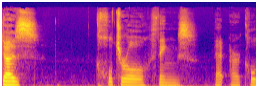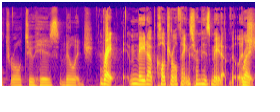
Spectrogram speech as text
does cultural things that are cultural to his village. Right. Made up cultural things from his made up village. Right.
